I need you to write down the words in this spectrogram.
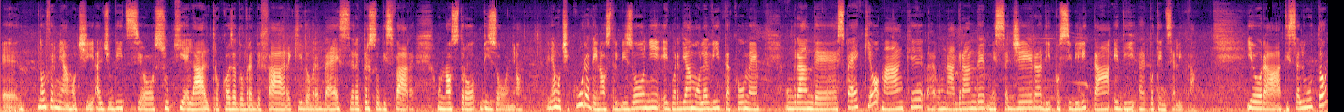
Eh, non fermiamoci al giudizio su chi è l'altro, cosa dovrebbe fare, chi dovrebbe essere per soddisfare un nostro bisogno prendiamoci cura dei nostri bisogni e guardiamo la vita come un grande specchio, ma anche eh, una grande messaggera di possibilità e di eh, potenzialità. Io ora ti saluto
